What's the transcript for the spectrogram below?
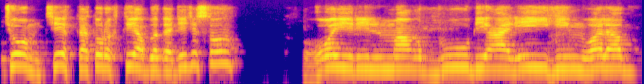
путем тех, которых ты облагодетельствовал? Гойриль магбуби алейхим валаббалин.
